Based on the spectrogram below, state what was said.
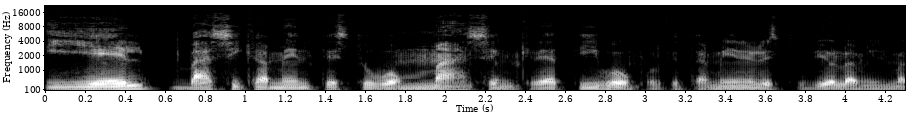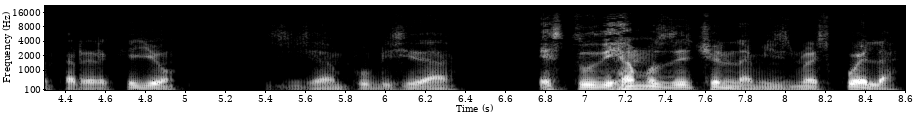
Y él básicamente estuvo más en creativo, porque también él estudió la misma carrera que yo, licenciado en publicidad. Estudiamos, de hecho, en la misma escuela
